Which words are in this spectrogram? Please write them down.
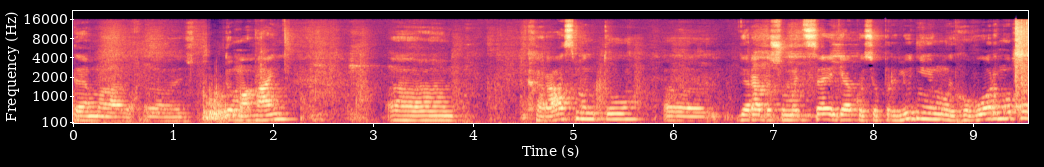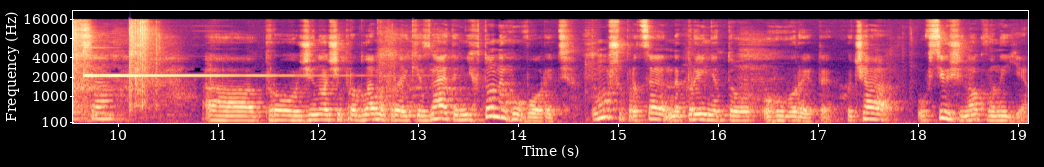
тема е, домагань, харасменту. Е, Я рада, що ми це якось оприлюднюємо і говоримо про це. Е, Про жіночі проблеми, про які знаєте, ніхто не говорить, тому що про це не прийнято говорити. Хоча у всіх жінок вони є.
